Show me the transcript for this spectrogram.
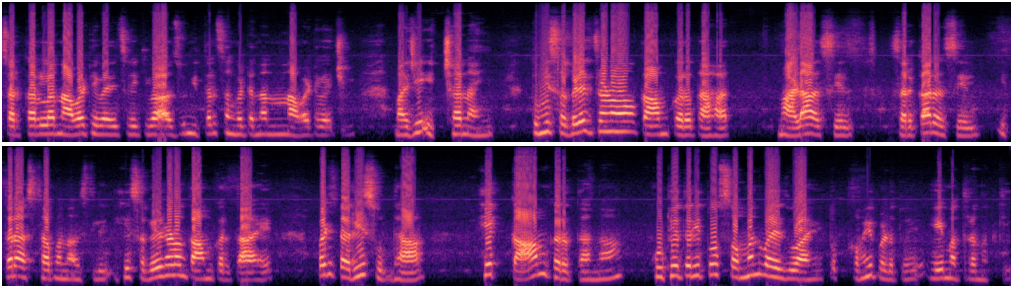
सरकारला नावं ठेवायचे किंवा अजून इतर संघटनांना नावं ठेवायची माझी इच्छा नाही. तुम्ही सगळेच जण काम करत आहात म्हाडा असेल सरकार असेल इतर आस्थापना असतील हे सगळेजण काम करत आहेत. पण तरी सुद्धा हे काम करताना कुठेतरी तो समन्वय जो आहे तो कमी पडतोय हे मात्र नक्की.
